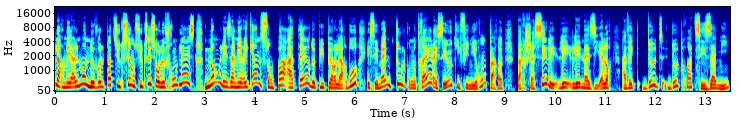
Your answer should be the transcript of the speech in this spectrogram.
L'armée allemande ne vole pas de succès en succès sur le front de l'Est. Non, les Américains ne sont pas à terre depuis Pearl Harbor et c'est même tout le contraire et c'est eux qui finiront par, euh, chasser les, les- les nazis. Alors, avec deux, deux, trois de ses amis,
